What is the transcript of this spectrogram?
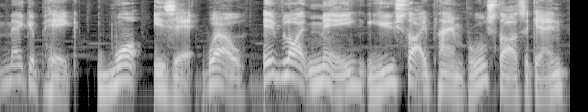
Mega Pig. What is it? Well, if like me, you started playing Brawl Stars again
